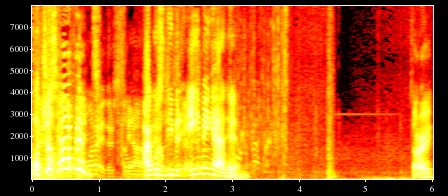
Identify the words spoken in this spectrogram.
What just happened? There's still I wasn't even aiming at him. Sorry.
